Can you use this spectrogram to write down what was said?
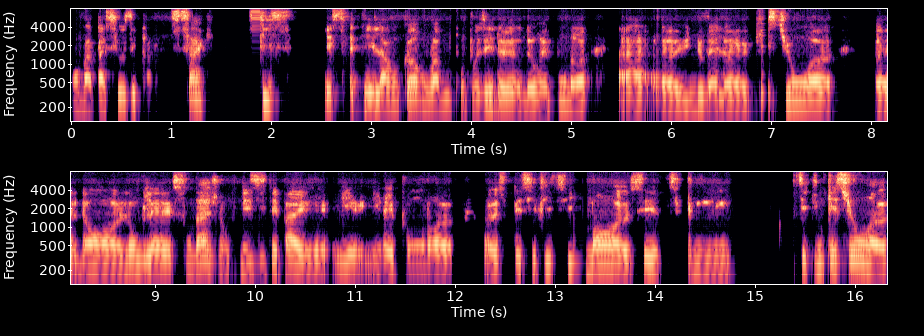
on va passer aux étapes 5, 6 et 7 et là encore, on va vous proposer de, de répondre à euh, une nouvelle question euh, dans l'onglet sondage. Donc n'hésitez pas à y, y répondre spécifiquement. C'est une c'est une question euh,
